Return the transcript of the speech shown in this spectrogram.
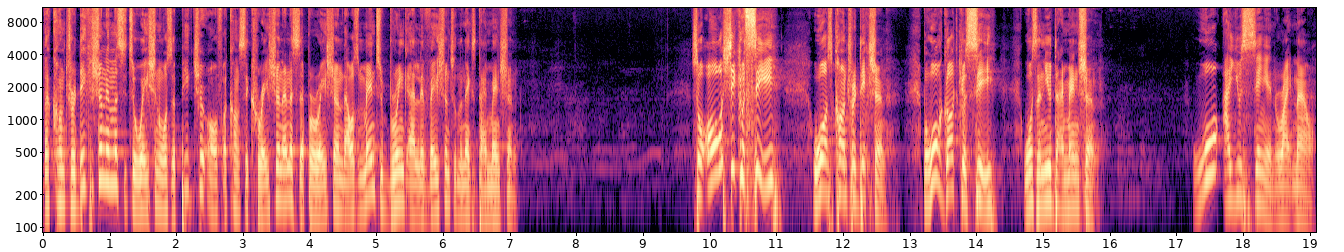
The contradiction in the situation was a picture of a consecration and a separation that was meant to bring elevation to the next dimension. So all she could see was contradiction. But what God could see was a new dimension. What are you singing right now?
